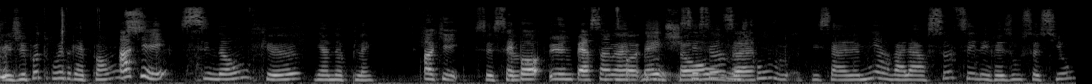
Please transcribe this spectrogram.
Je n'ai pas trouvé de réponse. OK. Sinon qu'il y en a plein. OK. C'est pas une personne, c'est pas une chose. C'est ça, mais je trouve, que ça a mis en valeur ça, tu sais, les réseaux sociaux.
